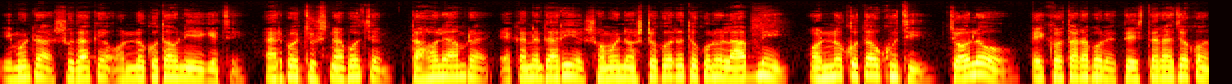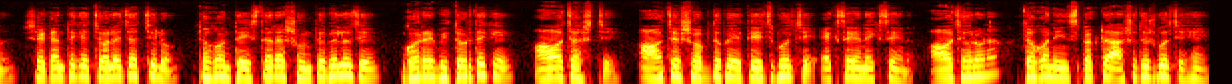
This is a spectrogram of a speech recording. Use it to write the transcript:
ইমনটা সুধাকে অন্য কোথাও নিয়ে গেছে। এরপর জোসনা বলছে, তাহলে আমরা এখানে দাঁড়িয়ে সময় নষ্ট করে তো কোনো লাভ নেই? অন্য কোথাও খুঁজি। চলো, এই কথাটা বলে তেজতারা যখন সেখান থেকে চলে যাচ্ছিল, তখন তেজতারা শুনতে পেল যে ঘরের ভিতর থেকে আওয়াজ আসছে। আওয়াজের শব্দ পেয়ে তেজ বলছে, এক সেকেন্ড এক সেকেন্ড, আওয়াজ হলো না? তখন ইন্সপেক্টর আশুতোষ বলছে হ্যাঁ।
